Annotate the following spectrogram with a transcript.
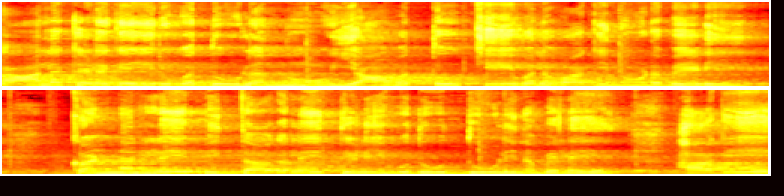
ಕಾಲ ಕೆಳಗೆ ಇರುವ ಧೂಳನ್ನು ಯಾವತ್ತೂ ಕೇವಲವಾಗಿ ನೋಡಬೇಡಿ. ಕಣ್ಣಲ್ಲೇ ಬಿದ್ದಾಗಲೇ ತಿಳಿಯುವುದು ಧೂಳಿನ ಬೆಲೆ. ಹಾಗೆಯೇ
